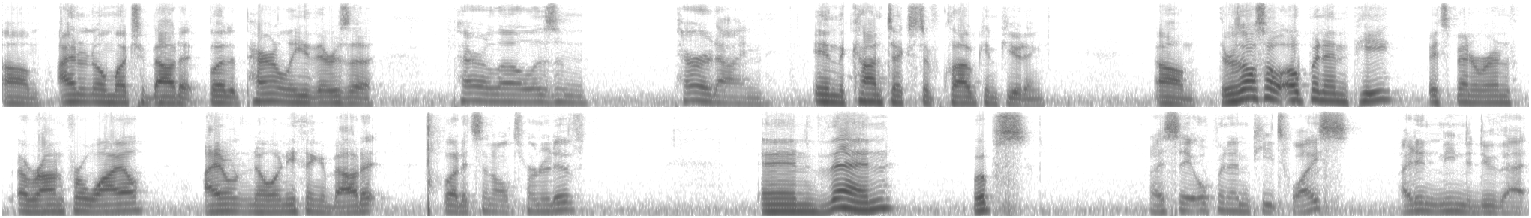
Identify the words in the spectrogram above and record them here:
Um, I don't know much about it, but apparently there's a parallelism paradigm in the context of cloud computing. Um, there's also OpenMP. It's been around, around for a while. I don't know anything about it, but it's an alternative. And then, whoops, did I say OpenMP twice? I didn't mean to do that.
